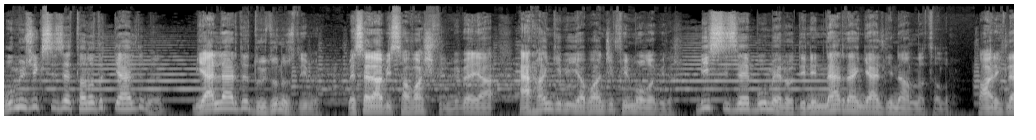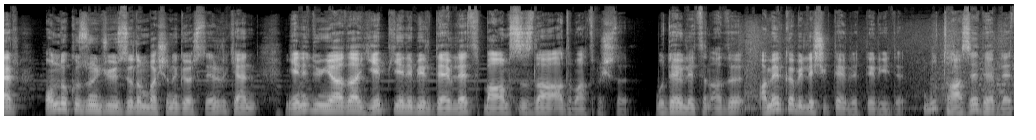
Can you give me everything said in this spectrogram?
Bu müzik size tanıdık geldi mi? Bir yerlerde duydunuz değil mi? Mesela bir savaş filmi veya herhangi bir yabancı film olabilir. Biz size bu melodinin nereden geldiğini anlatalım. Tarihler 19. yüzyılın başını gösterirken yeni dünyada yepyeni bir devlet bağımsızlığa adım atmıştı. Bu devletin adı Amerika Birleşik Devletleri'ydi. Bu taze devlet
